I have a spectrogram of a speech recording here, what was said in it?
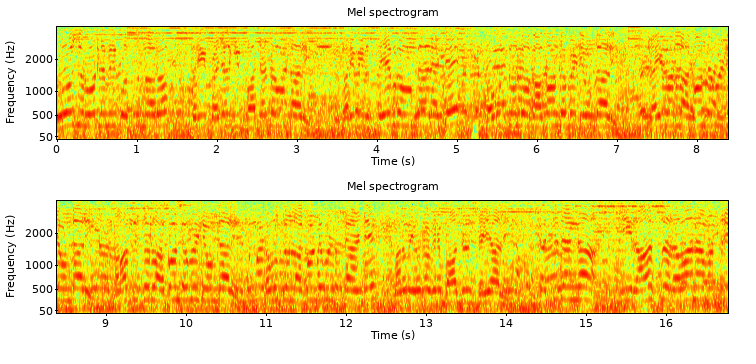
రోజు రోడ్ల మీదకి వస్తున్నారో మరి ప్రజలకి భద్రత ఉండాలి. మరి మీరు సేఫ్గా ఉండాలంటే ప్రభుత్వంలో ఒక అకౌంటబిలిటీ ఉండాలి. డ్రైవర్లు అకౌంటబిలిటీ ఉండాలి. ఆఫీసర్లో అకౌంటబిలిటీ ఉండాలి. ప్రభుత్వంలో అకౌంటబిలిటీ అంటే మనం ఎవరినో ఒకరిని బాధ్యతలు చేయాలి. ఖచ్చితంగా ఈ రాష్ట్ర రవాణా మంత్రి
